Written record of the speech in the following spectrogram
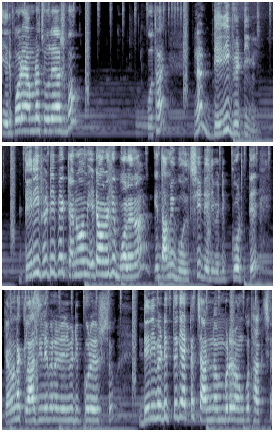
এরপরে আমরা চলে আসব। কোথায়? না ডেরিভেটিভে ডেরিভেটিভে কেন আমি, এটা অনেকে বলে না, কিন্তু আমি বলছি ডেরিভেটিভ করতে। কেননা ক্লাস ইলেভেনে ডেরিভেটিভ করে এসছো। ডেরিভেটিভ থেকে একটা চার নম্বরের অঙ্ক থাকছে,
